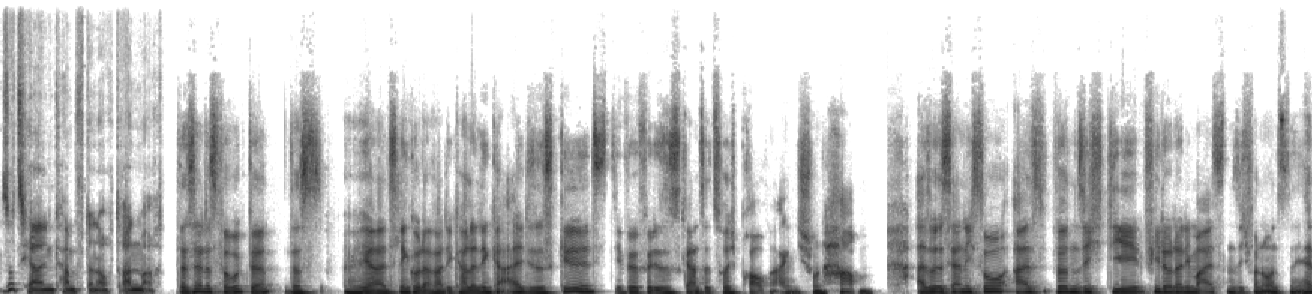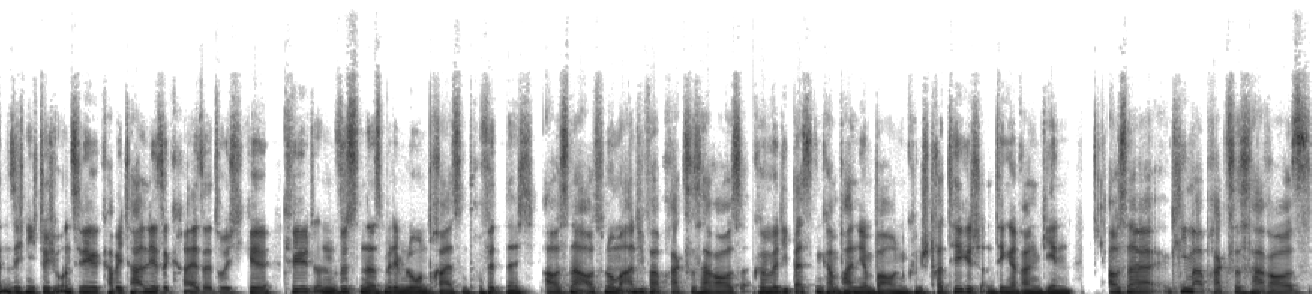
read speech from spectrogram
sozialen Kampf dann auch dran macht. Das ist ja das Verrückte, dass wir als Linke oder radikale Linke all diese Skills, die wir für dieses ganze Zeug brauchen, eigentlich schon haben. Also ist ja nicht so, als würden sich die, viele oder die meisten sich von uns, hätten sich nicht durch unzählige Kapitallesekreise durchgequält und wüssten das mit dem Lohnpreis und Profit nicht. Aus einer autonomen Antifa-Praxis heraus können wir die besten Kampagnen bauen, können strategisch an Dinge rangehen, aus einer Klimapraxis heraus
